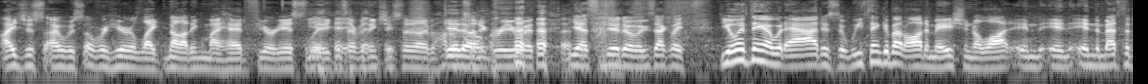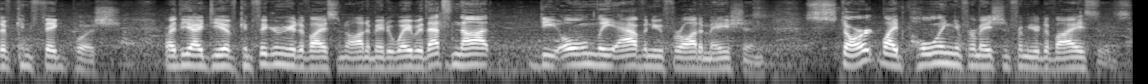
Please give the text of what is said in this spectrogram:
I just, I was over here like nodding my head furiously because everything she said I 100% agree with. yes, ditto, exactly. The only thing I would add is that we think about automation a lot in, in, in the method of config push, right? The idea of configuring a device in an automated way, but that's not the only avenue for automation start by pulling information from your devices.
